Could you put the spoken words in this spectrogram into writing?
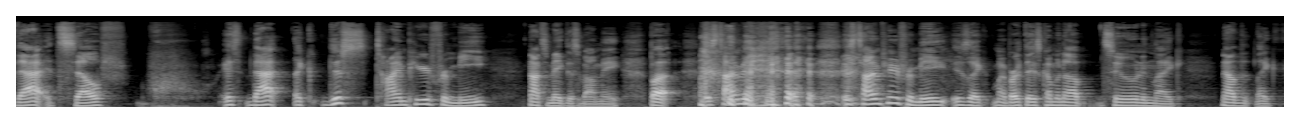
that itself is that like this time period for me. Not to make this about me, but this time this time period for me is like my birthday's coming up soon, and like now that like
